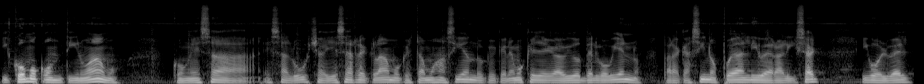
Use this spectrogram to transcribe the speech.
y cómo continuamos con esa, esa lucha y ese reclamo que estamos haciendo, que queremos que llegue a oídos del gobierno para que así nos puedan liberalizar y volver,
